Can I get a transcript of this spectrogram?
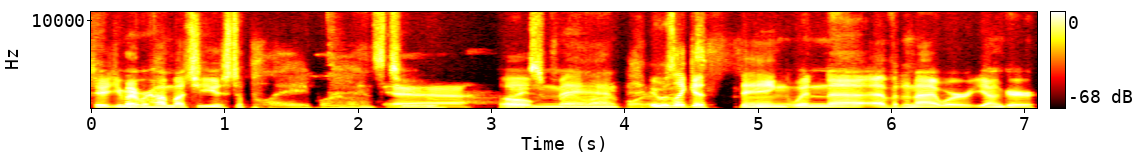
Dude, you Like- remember how much you used to play Borderlands 2? yeah. Oh used to play a lot of man, it was like a thing when uh, Evan and I were younger.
